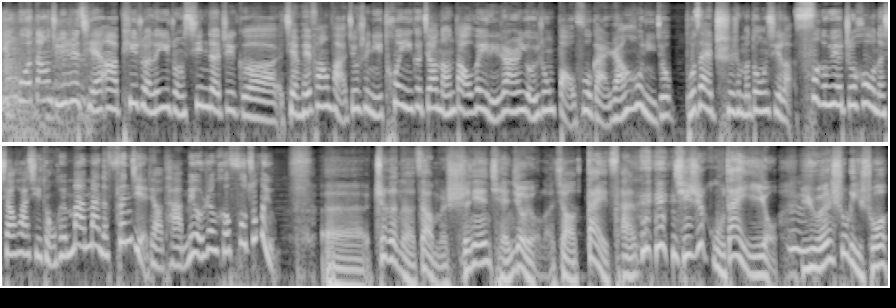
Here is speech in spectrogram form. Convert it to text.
英国当局日前啊批准了一种新的这个减肥方法，就是你吞一个胶囊到胃里，让人有一种饱腹感，然后你就不再吃什么东西了。四个月之后呢，消化系统会慢慢的分解掉它，没有任何副作用。呃，这个呢，在我们十年前就有了，叫代餐。其实古代也有，嗯语文书里说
